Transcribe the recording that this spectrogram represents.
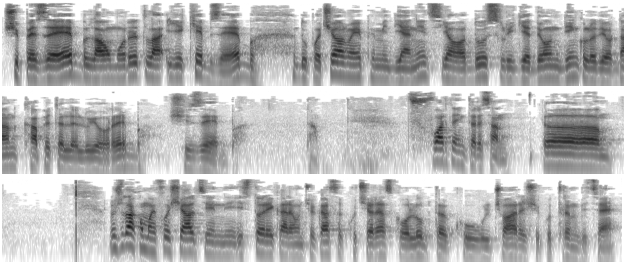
și pe Zeb l-au omorât la Iecheb Zeb. După ce au urmărit pe medianiți, i-au adus lui Gedeon dincolo de Iordan capetele lui Oreb și Zeb. Da. Foarte interesant. Uh, nu știu dacă au mai fost și alții în istorie care au încercat să cucerească o luptă cu ulcioare și cu trâmbițe,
